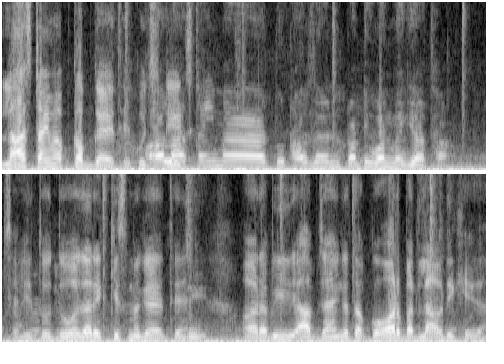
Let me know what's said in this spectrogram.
लास्ट टाइम आप कब गए थे? कुछ लास्ट टाइम मैं 2021 में गया था। चलिए तो 2021 में गए थे। जी। और अभी आप जाएँगे तो आपको और बदलाव दिखेगा।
